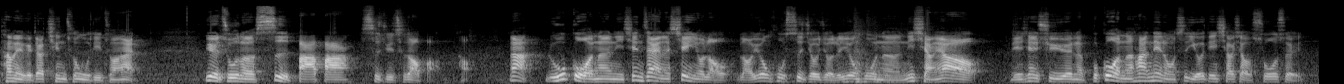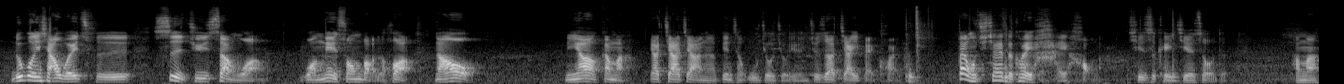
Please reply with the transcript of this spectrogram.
他们有个叫青春无敌专案，月租呢四八八四 G 吃到饱。好，那如果呢你现在呢现有老老用户四九九的用户呢，你想要连线续约呢，不过呢它内容是有点小小缩水，如果你想要维持四 G 上网网内双保的话，然后你要干嘛？要加价呢？变成五九九元，就是要加一百块。但我觉得加一百块也还好啦，其实是可以接受的，好吗？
